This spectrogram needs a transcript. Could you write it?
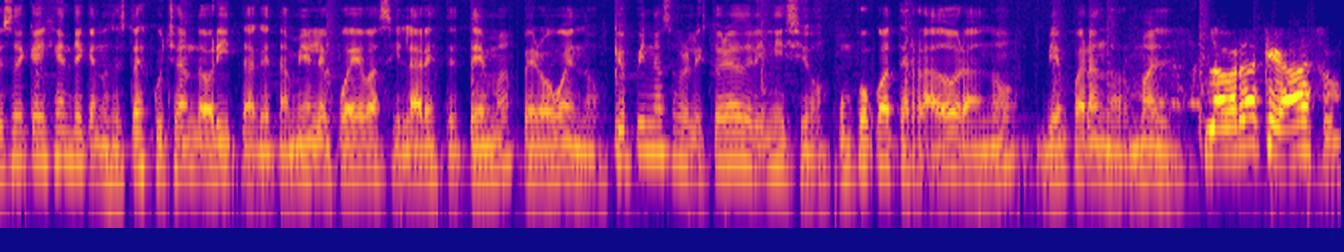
Yo sé que hay gente que nos está escuchando ahorita que también le puede vacilar este tema, pero bueno, ¿qué opinas sobre la historia del inicio? Un poco aterradora, ¿no? Bien paranormal. La verdad que eso.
